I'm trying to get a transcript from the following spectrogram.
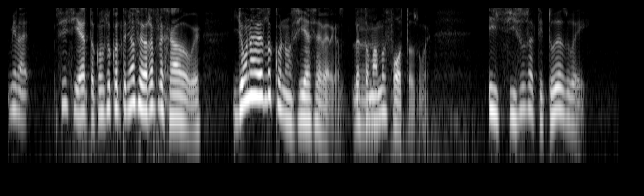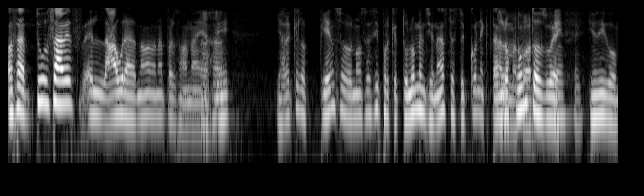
mira, sí es cierto, con su contenido se ve reflejado, güey. Yo una vez lo conocí a ese vergas. Le Mm. tomamos fotos, güey. Y sí sus actitudes, güey. O sea, tú sabes el aura, ¿no? De una persona y Ajá. así. Y ahora que lo pienso, no sé si porque tú lo mencionaste, estoy conectando mejor, puntos, güey. sí, sí. Yo digo,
